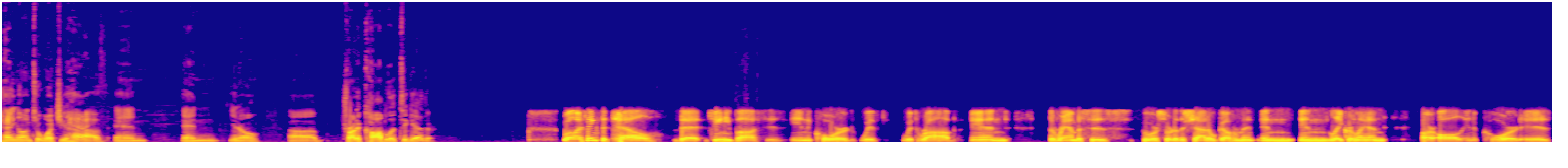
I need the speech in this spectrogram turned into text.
hang on to what you have and and you know uh, try to cobble it together? Well, I think the tell that Jeanie Buss is in accord with with Rob and the Rambises, who are sort of the shadow government in in Lakerland, are all in accord is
